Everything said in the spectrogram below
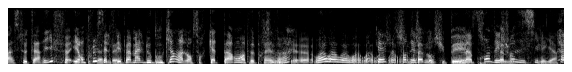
à ce tarif et en plus elle fait. fait pas mal de bouquins, elle en sort quatre par an à peu près. C'est vrai euh, ouais ouais ouais ouais ouais. Ok, ouais, ouais, ouais. des. On apprend des choses ici, les gars.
